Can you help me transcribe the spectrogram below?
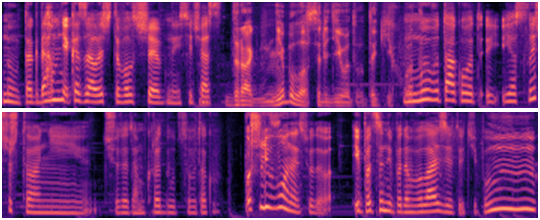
Ну, тогда мне казалось, что волшебный. Сейчас Драк не было среди вот, вот таких Ну, вот? мы вот так вот, я слышу, что они что-то там крадутся, вот так вот, пошли вон отсюда. И пацаны потом вылазят и типа, «М-м-м».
